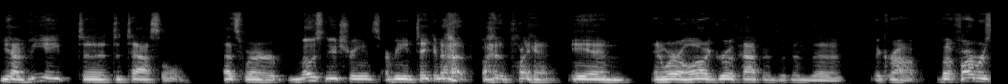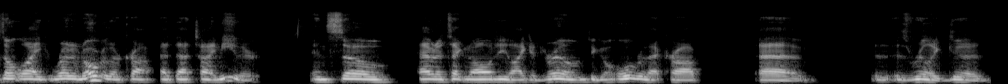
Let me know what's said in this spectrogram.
you have V8 to, to tassel. That's where most nutrients are being taken up by the plant and and where a lot of growth happens within the, the crop. But farmers don't like running over their crop at that time either. And so having a technology like a drone to go over that crop uh, is really good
